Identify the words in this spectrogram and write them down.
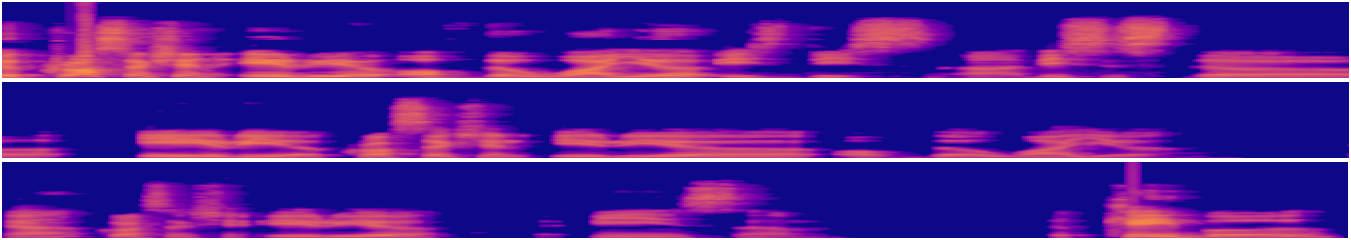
The cross-section area of the wire is this. Uh, this is the area, cross-section area of the wire. Yeah, cross-section area. That means um, the cable,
